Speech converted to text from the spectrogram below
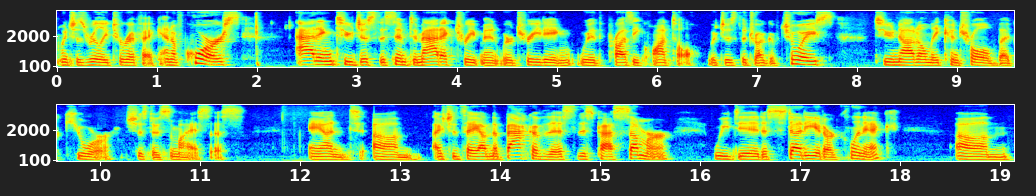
which is really terrific. And of course, adding to just the symptomatic treatment, we're treating with praziquantel, which is the drug of choice to not only control but cure schistosomiasis. And um, I should say, on the back of this, this past summer, we did a study at our clinic. Um,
